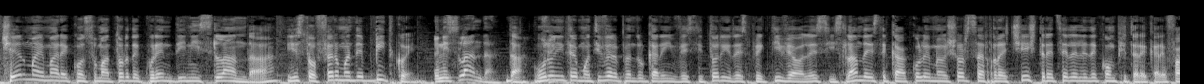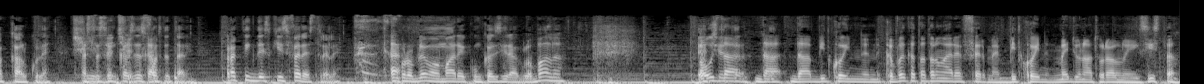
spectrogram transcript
Cel mai mare consumator de curent din Islanda este o fermă de bitcoin. În Islanda. Da, unul dintre motivele pentru care investitorii respectivi au ales Islanda este că acolo e mai ușor să răcești rețelele de computere care fac calcule. Și Asta de se ce încălzesc cap? foarte tare. Practic deschizi ferestrele. Problemă mare cu încălzirea globală. Auzi, etc. da, da, da, Bitcoin, că văd că toată lumea are ferme. Bitcoin în mediul natural nu există?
